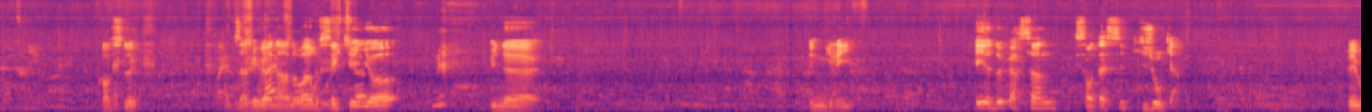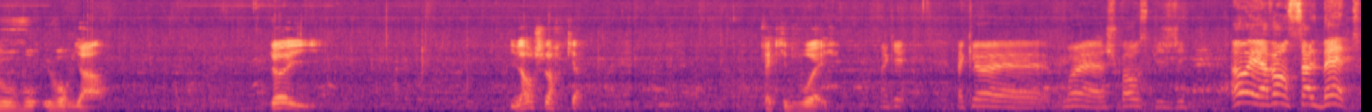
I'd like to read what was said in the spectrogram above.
On continue. Continuez. Ouais. Vous arrivez à un endroit où c'est qu'il y a une une grille. Et il y a deux personnes qui sont assises et qui jouent aux cartes. Puis ils vous, vous- ils vous regardent. Là, ils, ils lâchent leurs cartes. Quand ils te voient. Ok. Fait que là, euh, moi, euh, je passe puis je dis Ah ouais, avance, sale bête!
